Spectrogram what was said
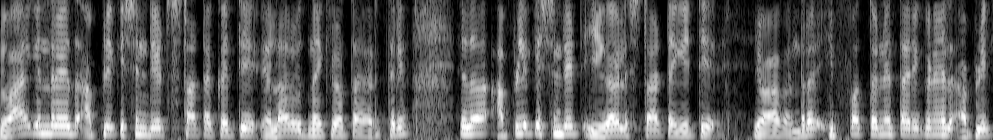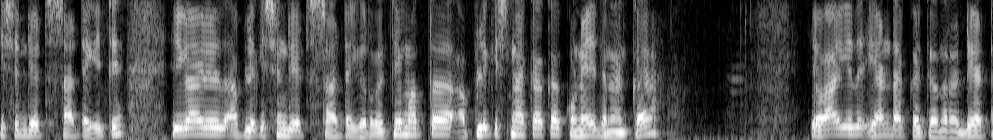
ಇವಾಗಿಂದ್ರೆ ಇದು ಅಪ್ಲಿಕೇಶನ್ ಡೇಟ್ ಸ್ಟಾರ್ಟ್ ಆಕೈತಿ, ಎಲ್ಲರೂ ಇದನ್ನ ಕೇಳ್ತಾ ಇರ್ತೀರಿ. ಇದು ಅಪ್ಲಿಕೇಶನ್ ಡೇಟ್ ಈಗಾಗಲೇ ಸ್ಟಾರ್ಟ್ ಆಗೈತಿ. ಯಾವಾಗಂದ್ರೆ ಇಪ್ಪತ್ತೊಂದನೇ ತಾರೀಕಿನ ಇದು ಅಪ್ಲಿಕೇಶನ್ ಡೇಟ್ ಸ್ಟಾರ್ಟ್ ಆಗೈತಿ. ಈಗಾಗಲೇ ಇದು ಅಪ್ಲಿಕೇಶನ್ ಡೇಟ್ ಸ್ಟಾರ್ಟ್ ಆಗಿರ್ತೈತಿ. ಮತ್ತು ಅಪ್ಲಿಕೇಶನ್ ಹಾಕಕ್ಕೆ ಕೊನೆಯ ದಿನಾಂಕ ಯಾವಾಗಿದೆ ಎಂಡ್ ಆಕೈತಿ ಅಂದ್ರೆ ಡೇಟ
